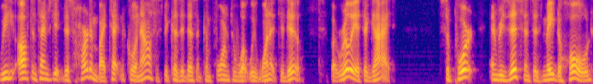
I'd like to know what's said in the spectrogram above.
We oftentimes get disheartened by technical analysis because it doesn't conform to what we want it to do but really it's a guide. Support and resistance is made to hold,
